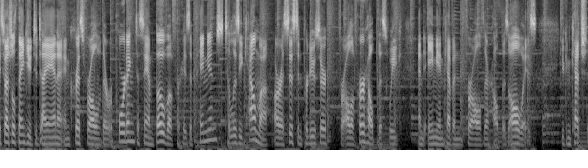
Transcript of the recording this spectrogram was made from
A special thank you to Diana and Chris for all of their reporting, to Sam Bova for his opinions, to Lizzie Kauma, our assistant producer, for all of her help this week, and Amy and Kevin for all of their help as always. You can catch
